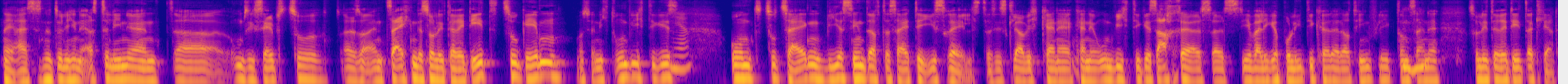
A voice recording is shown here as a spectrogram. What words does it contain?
Naja, es ist natürlich in erster Linie, ein, äh, um sich selbst zu, also ein Zeichen der Solidarität zu geben, was ja nicht unwichtig ist. Ja und zu zeigen, wir sind auf der Seite Israels. Das ist, glaube ich, keine, keine unwichtige Sache als, als jeweiliger Politiker, der dorthin fliegt und mhm. seine Solidarität erklärt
